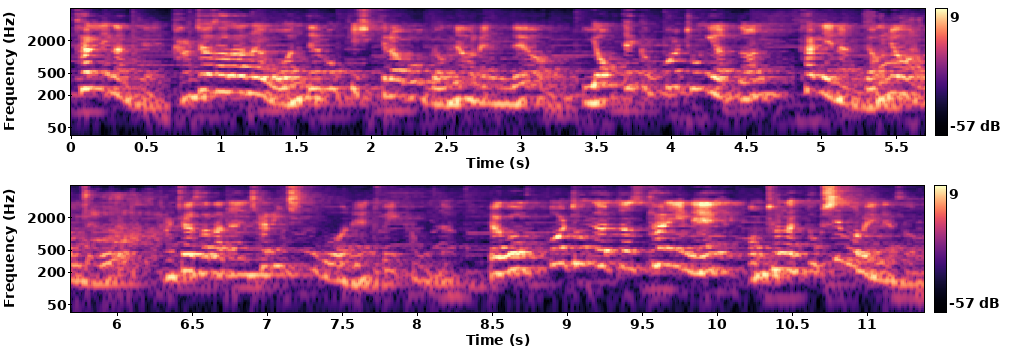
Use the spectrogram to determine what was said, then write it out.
스탈린한테 강철사단을 원대복귀시키라고 명령을 했는데요. 이 역대급 꼴통이었던 스탈린은 명령을 어기고 강철사단은 차리친 구원에 투입합니다. 결국 꼴통이었던 스탈린의 엄청난 뚝심으로 인해서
